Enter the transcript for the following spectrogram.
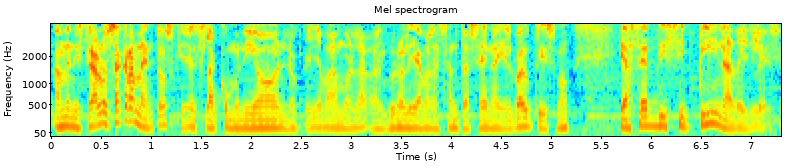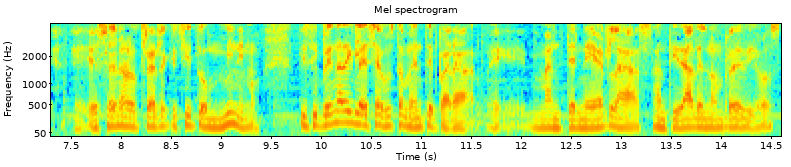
administrar los sacramentos, que es la comunión, lo que llamamos, algunos le llaman la Santa Cena y el bautismo, y hacer disciplina de iglesia. E, Esos eran los tres requisitos mínimos. Disciplina de iglesia justamente para eh, mantener la santidad del nombre de Dios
